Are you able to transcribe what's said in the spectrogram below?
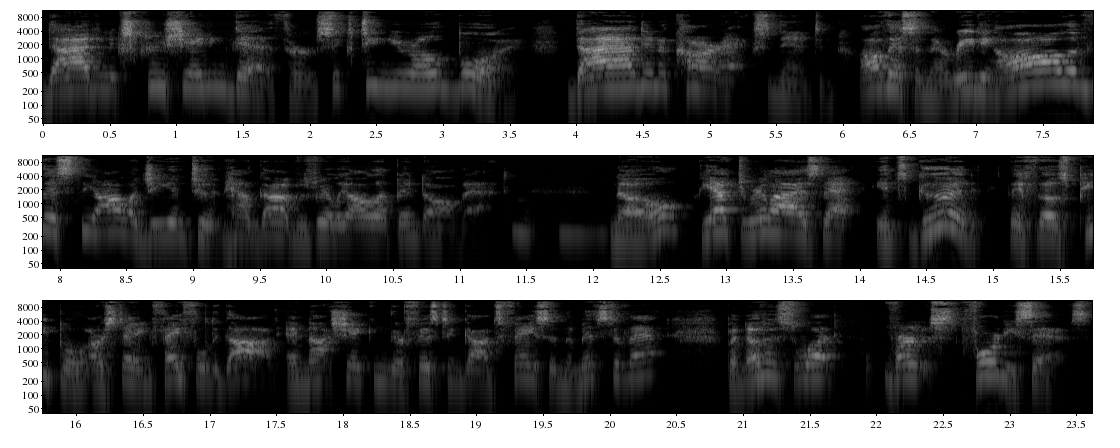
died an excruciating death. Her 16 year old boy died in a car accident, and all this. And they're reading all of this theology into it and how God was really all up into all that. Mm-hmm. No, you have to realize that it's good if those people are staying faithful to God and not shaking their fist in God's face in the midst of that. But notice what verse 40 says.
